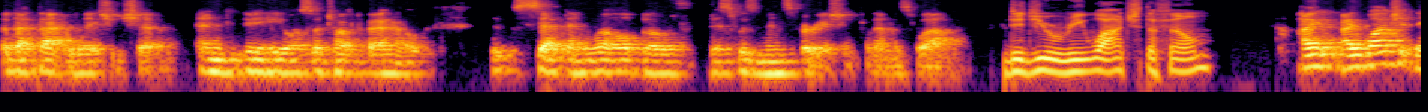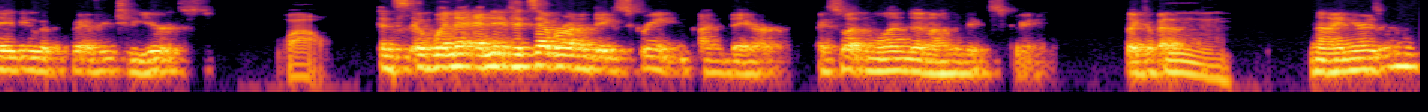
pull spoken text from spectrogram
about that relationship. And he also talked about how Seth and Will both this was an inspiration for them as well. Did you rewatch the film? I, I watch it maybe every two years. Wow. And so when and if it's ever on a big screen, I'm there. I saw it in London on the big screen, like about mm. nine years ago.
